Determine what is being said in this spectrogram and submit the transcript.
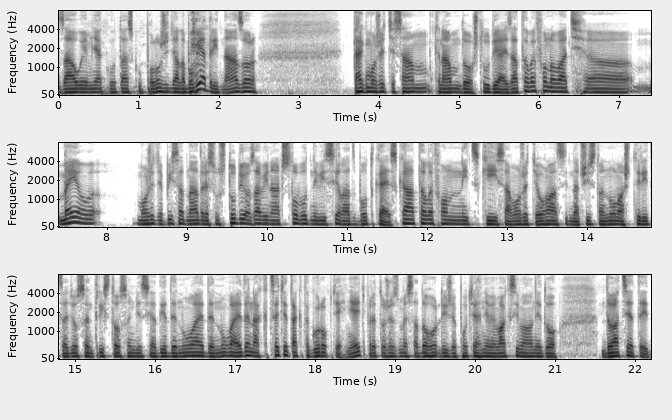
záujem nejakú otázku položiť alebo vyjadriť názor, tak môžete sám k nám do štúdia aj zatelefonovať. Uh, mail môžete písať na adresu studiozavináčslobodnyvysielac.sk telefonicky sa môžete ohlásiť na číslo 048 381 0101 ak chcete, tak tak urobte hneď, pretože sme sa dohodli, že potiahneme maximálne do 22.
